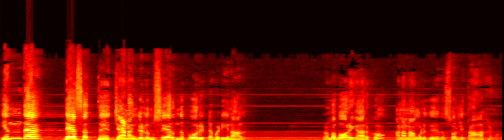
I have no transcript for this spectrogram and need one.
இந்த தேசத்து ஜனங்களும் சேர்ந்து போரிட்டபடியினால். ரொம்ப போரிங்காக இருக்கும். ஆனால் நான் உங்களுக்கு இதை சொல்லித்தான் ஆகணும்.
